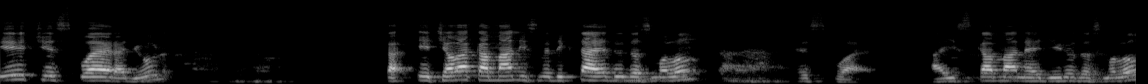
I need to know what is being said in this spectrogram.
एच स्क्वायर जोड़ एचवा का मान इसमें दिखता है दो दशमलव स्क्वायर इसका मान है ज़ीरो दशमलव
